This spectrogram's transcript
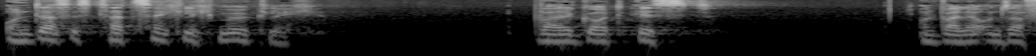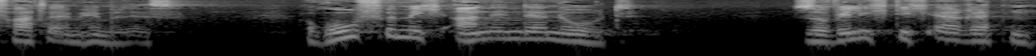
Und das ist tatsächlich möglich, weil Gott ist und weil er unser Vater im Himmel ist. Rufe mich an in der Not, so will ich dich erretten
